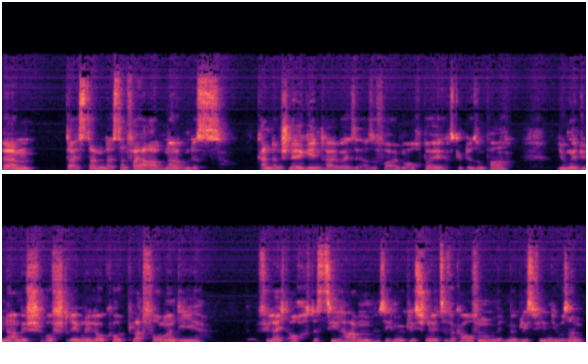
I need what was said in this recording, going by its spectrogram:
Ähm, da ist dann, da ist dann Feierabend, ne? Und es kann dann schnell gehen teilweise. Also vor allem auch bei, es gibt ja so ein paar junge, dynamisch aufstrebende Low-Code-Plattformen, die vielleicht auch das Ziel haben, sich möglichst schnell zu verkaufen mit möglichst vielen Usern.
